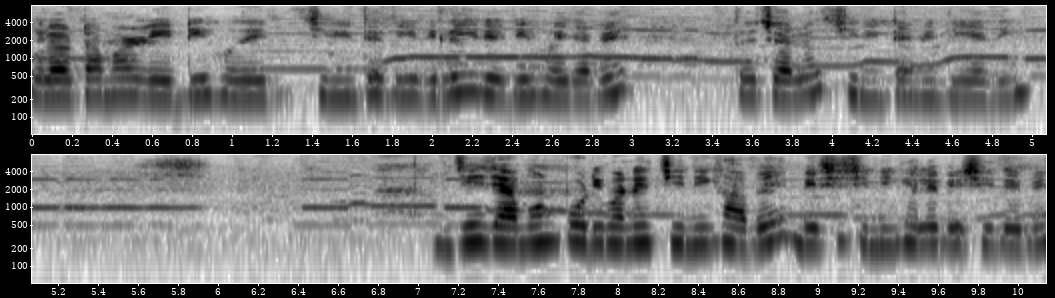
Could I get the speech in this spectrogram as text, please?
পোলাওটা আমার রেডি হয়ে, চিনিটা দিয়ে দিলেই রেডি হয়ে যাবে। তো চলো চিনিটা আমি দিয়ে দিই। যে যেমন পরিমাণে চিনি খাবে, বেশি চিনি খেলে বেশি দেবে।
